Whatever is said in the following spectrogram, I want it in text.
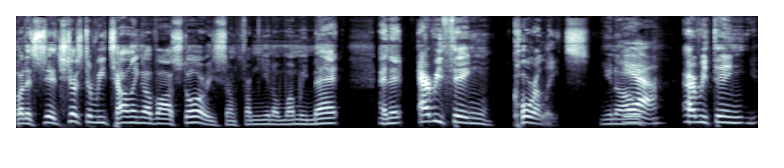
But it's it's just a retelling of our stories from from you know when we met, and it everything correlates. You know, Yeah. everything.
